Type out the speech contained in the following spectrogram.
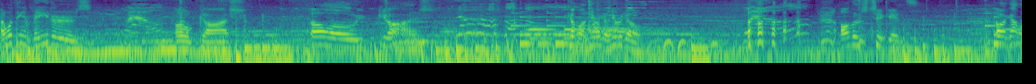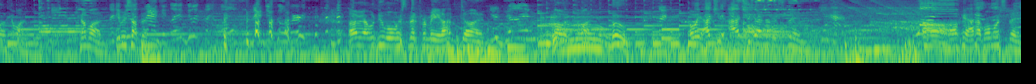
I want the invaders. Wow. Oh gosh. Oh gosh. No. Come on, here we go. Here we go. Wow. All those chickens. Oh, I got one. Come on. Come on. Let Give me something. Magic. Let it do its magic. Oh, magic's over. All right, we'll do one more spin for me, and I'm done. You're done. Oh, come on, move. Come on. Oh wait, actually, I actually got another spin. Oh, okay, I have one more spin.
